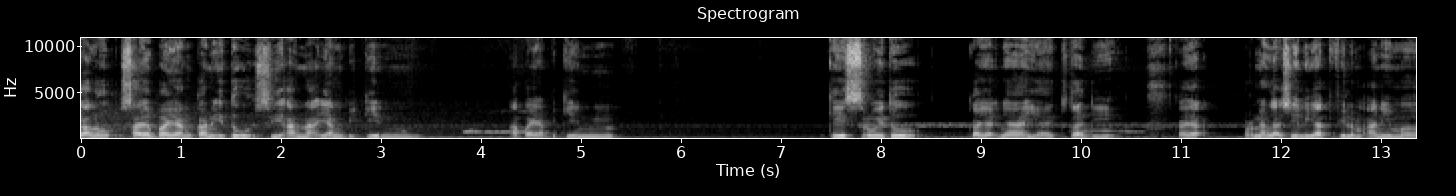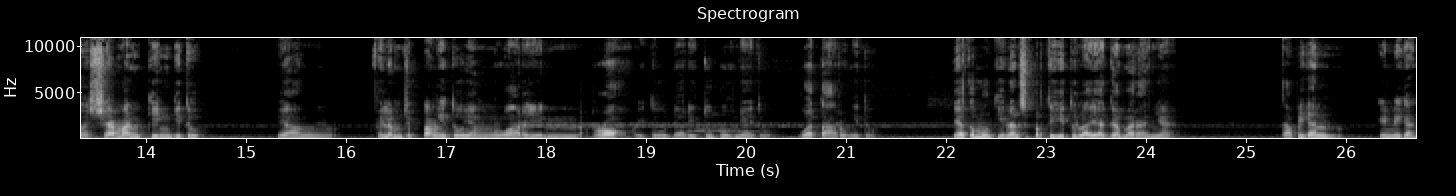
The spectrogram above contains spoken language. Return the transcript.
kalau saya bayangkan itu si anak yang bikin apa ya bikin kisru itu kayaknya ya itu tadi kayak pernah nggak sih lihat film anime Shaman King gitu? Yang film Jepang itu yang ngeluarin roh itu dari tubuhnya itu buat tarung itu. Ya kemungkinan seperti itulah ya gambarannya. Tapi kan ini kan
